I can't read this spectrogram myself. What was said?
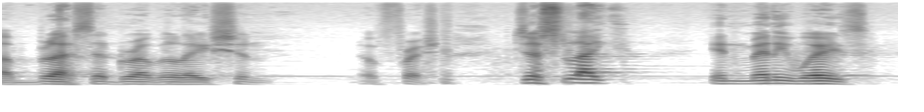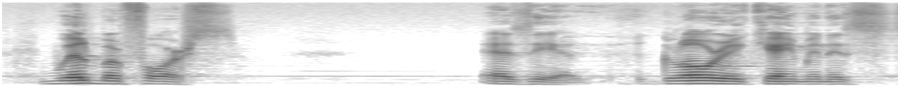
a blessed revelation of fresh. Just like in many ways, Wilberforce, as the glory came in his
